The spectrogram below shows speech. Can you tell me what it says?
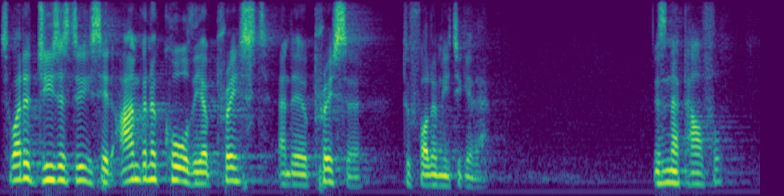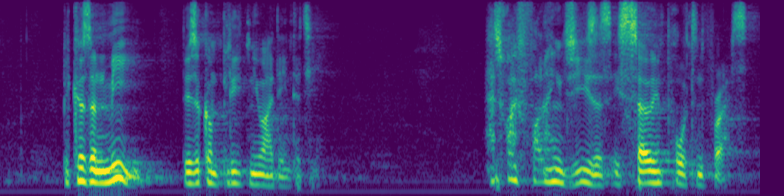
So, what did Jesus do? He said, I'm going to call the oppressed and the oppressor to follow me together. Isn't that powerful? Because in me, there's a complete new identity. That's why following Jesus is so important for us.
